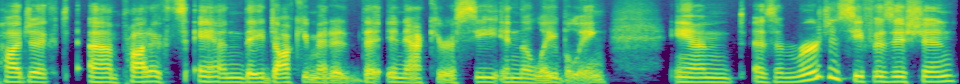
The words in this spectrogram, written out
project um, products, and they documented the inaccuracy in the labeling. And as emergency physician,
